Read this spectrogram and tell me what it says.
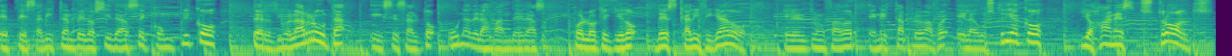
especialista en velocidad, se complicó, perdió la ruta y se saltó una de las banderas, por lo que quedó descalificado. El triunfador en esta prueba fue el austríaco Johannes Strolz,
